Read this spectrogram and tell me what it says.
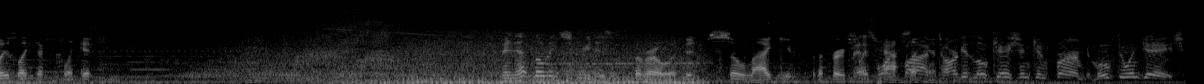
Always like to click it. I mean, that loading screen isn't thorough if it's so laggy for the first like half 1-5, second. target location confirmed. Move to engage.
